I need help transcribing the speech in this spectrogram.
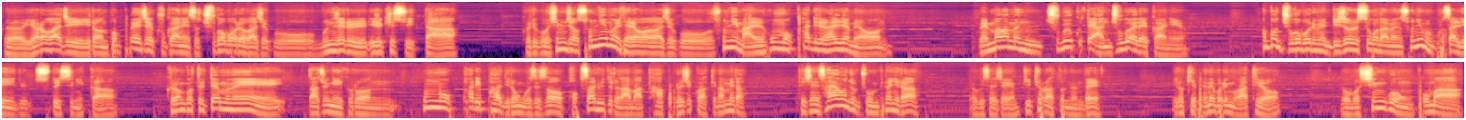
그 여러 가지 이런 버프 해제 구간에서 죽어버려가지고 문제를 일으킬 수 있다. 그리고 심지어 손님을 데려가가지고 손님 알 혼목 파리를 하려면 웬만하면 죽을 때 안 죽어야 될 거 아니에요. 한번 죽어버리면 리저를 쓰고 나면 손님을 못 살릴 수도 있으니까 그런 것들 때문에 나중에 그런 혼목 파리팟 이런 곳에서 법사류들은 아마 다 버려질 것 같긴 합니다. 대신에 사양은 좀 좋은 편이라 여기서 이제 BT로 놔뒀는데 이렇게 변해버린 것 같아요. 그리고 뭐 신궁, 보마,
